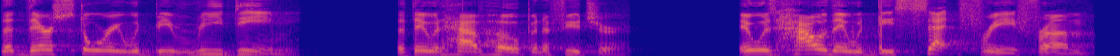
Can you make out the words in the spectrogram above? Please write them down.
that their story would be redeemed, that they would have hope in a future. It was how they would be set free from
